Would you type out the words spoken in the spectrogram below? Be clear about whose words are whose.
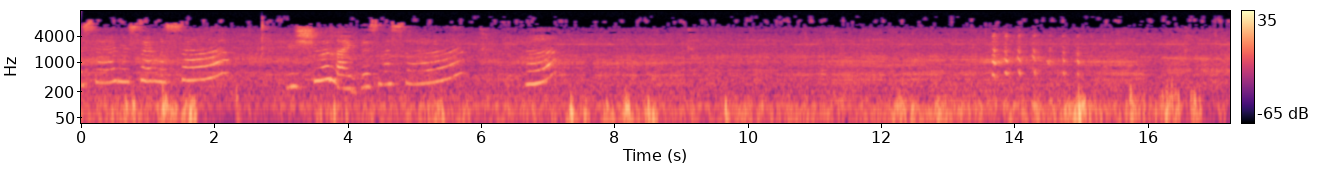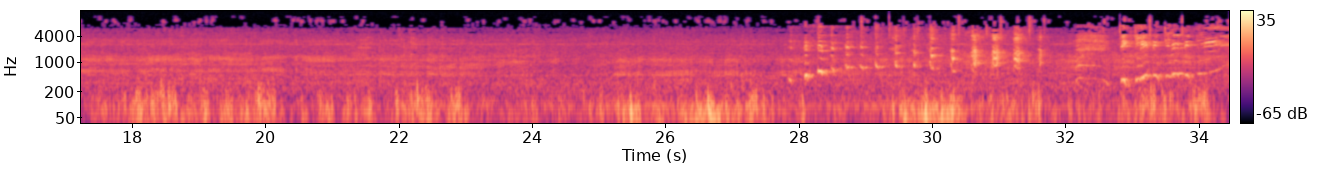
Speaker 1: massage, massage, massage. You sure like this massage? Huh? Tikli Tikli Tikli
